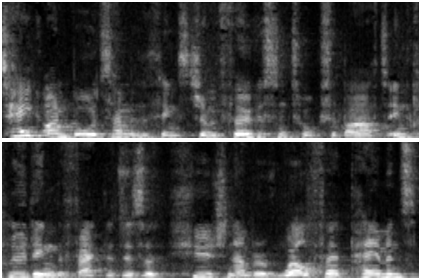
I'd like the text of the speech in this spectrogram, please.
take on board some of the things Jim Ferguson talks about, including the fact that there's a huge number of welfare payments,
